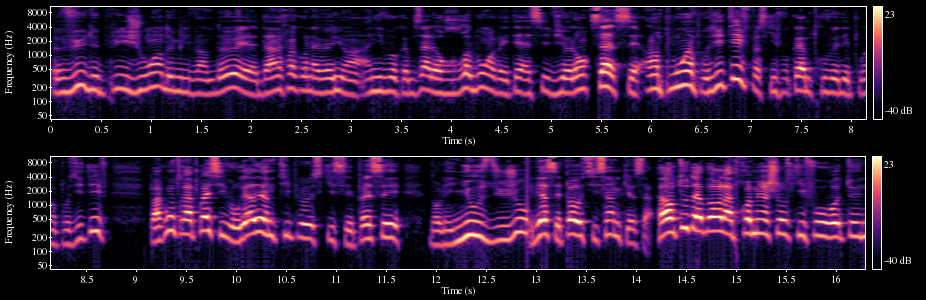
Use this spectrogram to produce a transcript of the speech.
vus depuis juin 2022 et la dernière fois qu'on avait eu un, un niveau comme ça, le rebond avait été assez violent. Ça, c'est un point positif parce qu'il faut quand même trouver des points positifs. Par contre, après, si vous regardez un petit peu ce qui s'est passé dans les news du jour, eh bien, c'est pas aussi simple que ça. Alors, tout d'abord, la première chose qu'il faut retenir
